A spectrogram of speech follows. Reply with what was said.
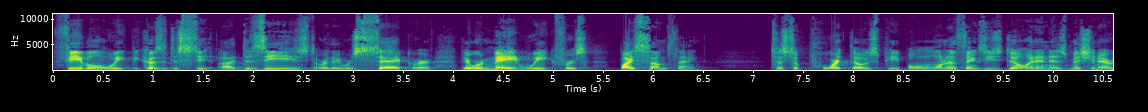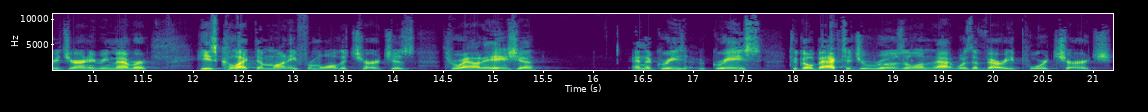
feeble and weak because of uh, diseased or they were sick or they were made weak for, by something to support those people. And one of the things he's doing in his missionary journey, remember, he's collecting money from all the churches throughout Asia and the Greece, to go back to Jerusalem. That was a very poor church.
